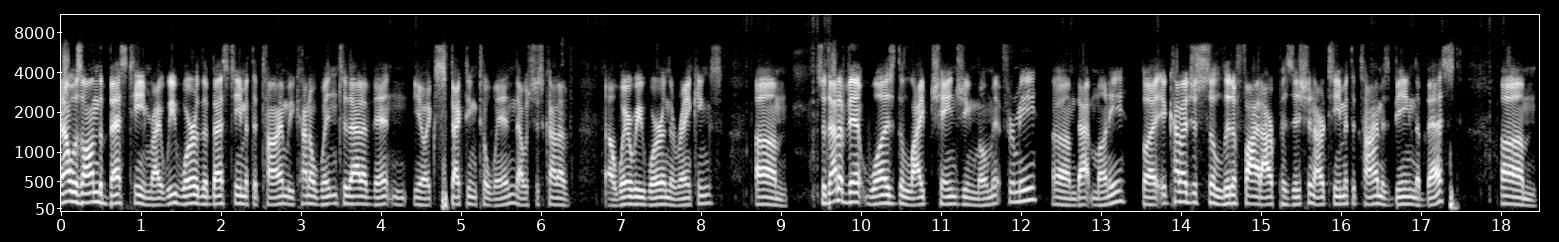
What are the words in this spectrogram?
and I was on the best team. Right, we were the best team at the time. We kind of went into that event and you know expecting to win. That was just kind of uh, where we were in the rankings. Um, so that event was the life changing moment for me. Um, that money, but it kind of just solidified our position, our team at the time as being the best. Um,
